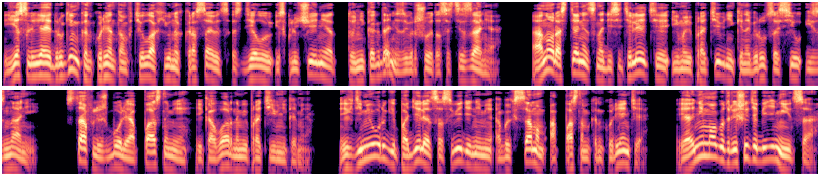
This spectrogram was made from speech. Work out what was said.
Если я и другим конкурентам в телах юных красавиц сделаю исключение, то никогда не завершу это состязание. Оно растянется на десятилетия, и мои противники наберутся сил и знаний, став лишь более опасными и коварными противниками. Их демиурги поделятся сведениями об их самом опасном конкуренте, и они могут решить объединиться,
